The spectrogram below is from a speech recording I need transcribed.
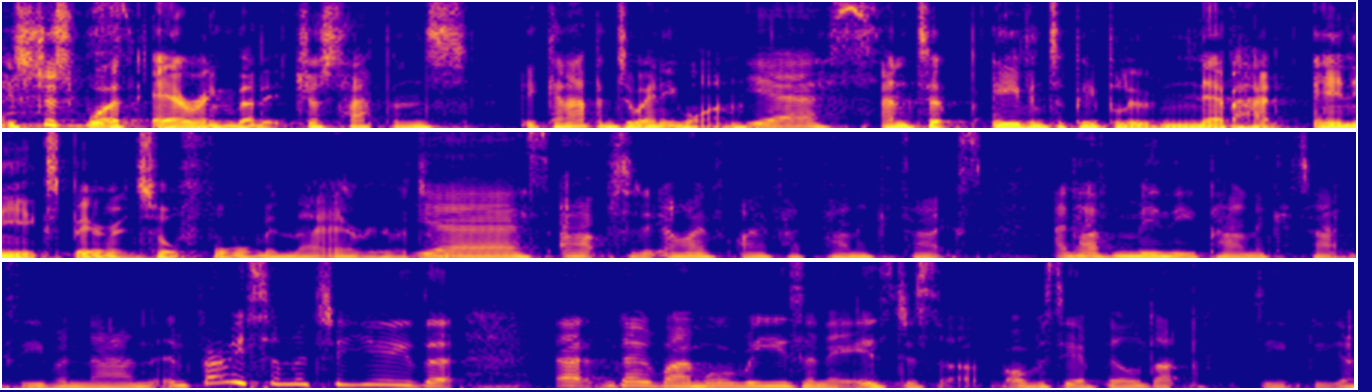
it's just worth airing that it just happens. It can happen to anyone. Yes. and to even to people who've never had any experience or form in that area at all. Yes, absolutely. I've I've had panic attacks and have mini panic attacks even now, and, and very similar to you. That uh, no rhyme or reason. It is just uh, obviously a build up deeply uh,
